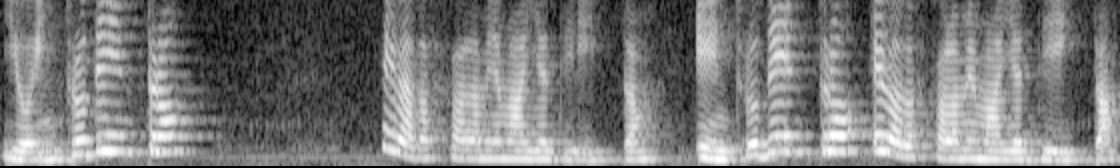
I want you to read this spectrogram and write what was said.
Io entro dentro e vado a fare la mia maglia diritta entro dentro e vado a fare la mia maglia diritta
